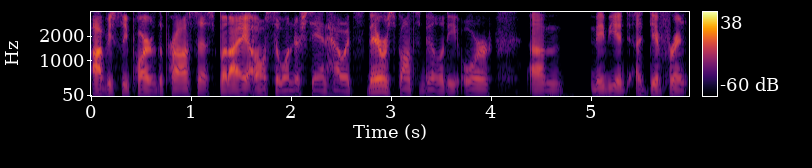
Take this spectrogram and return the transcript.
obviously part of the process, but I also understand how it's their responsibility or um, maybe a, a, different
